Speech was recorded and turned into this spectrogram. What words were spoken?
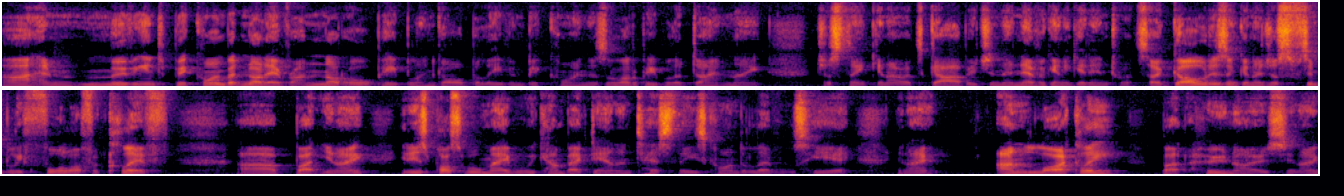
uh, and moving into Bitcoin, but not everyone. Not all people in gold believe in Bitcoin. There's a lot of people that don't, and they just think, you know, it's garbage and they're never going to get into it. So gold isn't going to just simply fall off a cliff. Uh, but, you know, it is possible maybe we come back down and test these kind of levels here. You know, unlikely, but who knows? You know,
